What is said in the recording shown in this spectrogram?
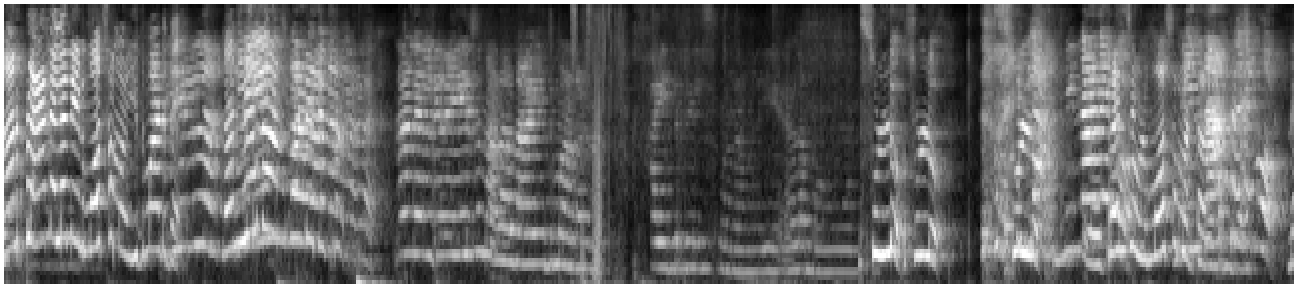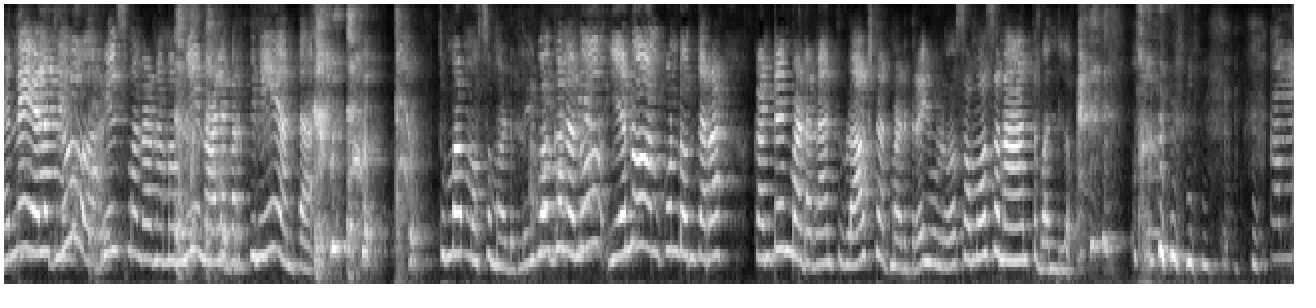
ನನ್ನ ಪ್ಲಾನ್ ಎಲ್ಲ ನೀನು ಮೋಸ ಮಾ- ಇದು ಮಾಡಿದೆ. ನಾನು ಏನು ಅನ್ಕೊಂಡಿದ್ದೆ ನಾನು ಎಲ್ಲಿ ರೀಲ್ಸ್ ಮಾಡೋಣ ಇದು ಮಾಡೋಣ. ಐದು ರೀಲ್ಸ್ ಮಾಡೋಣ ಹೇಳಮ್ಮ ಅಂತ. ಸುಳ್ಳು ಸುಳ್ಳು. ಮೋಸ ಮಾಡ್ತಾಳೆ ನೆನ್ನೆ ಹೇಳಿದ್ಲು ರೀಲ್ಸ್ ಮಾಡೋಣ ಮಮ್ಮಿ ನಾಳೆ ಬರ್ತೀನಿ ಅಂತ. ತುಂಬ ಮೋಸ ಮಾಡಿದ್ಲು. ಇವಾಗ ನಾನು ಏನೋ ಅನ್ಕೊಂಡು ಒಂಥರ ಕಂಟೆಂಟ್ ಮಾಡೋಣ ಅಂತ ವ್ಲಾಗ್ ಸ್ಟಾರ್ಟ್ ಮಾಡಿದ್ರೆ ಇವಳು ಸಮೋಸನ ಅಂತ ಬಂದ್ಲು. ಅಮ್ಮ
